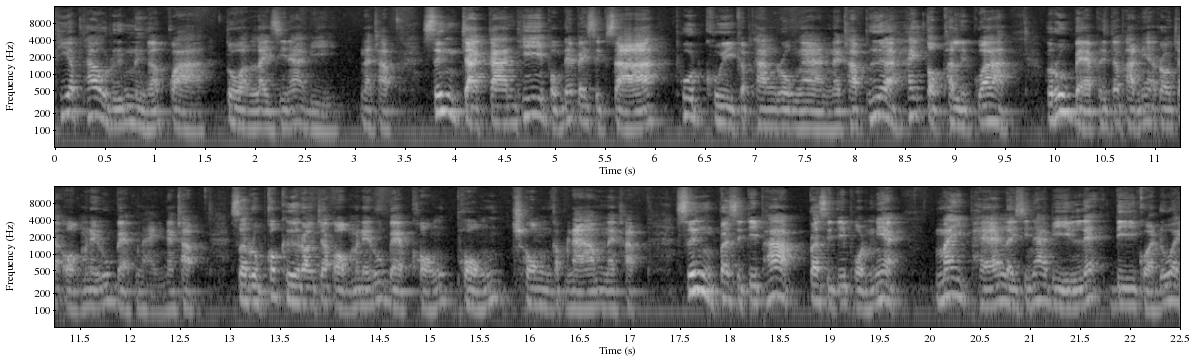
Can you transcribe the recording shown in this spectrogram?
เทียบเท่าหรือเหนือกว่าตัวไลซีนาบีนะครับซึ่งจากการที่ผมได้ไปศึกษาพูดคุยกับทางโรงงานนะครับ เพื่อให้ตกผลึกว่า รูปแบบผลิตภัณฑ์เนี่ยเราจะออกมาในรูปแบบไหนนะครับ สรุปก็คือเราจะออกมาในรูปแบบของผงชงกับน้ำนะครับ ซึ่งประสิทธิภาพประสิทธิผลเนี่ยไม่แพ้ไลซินาบีและดีกว่าด้วย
